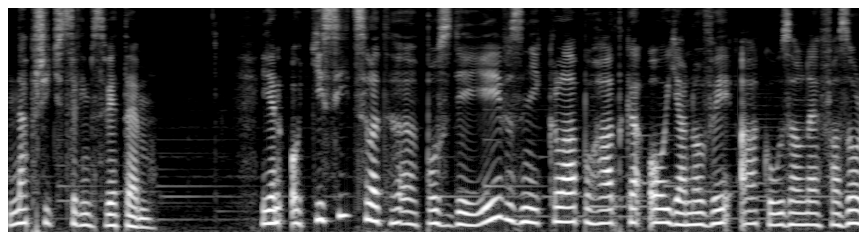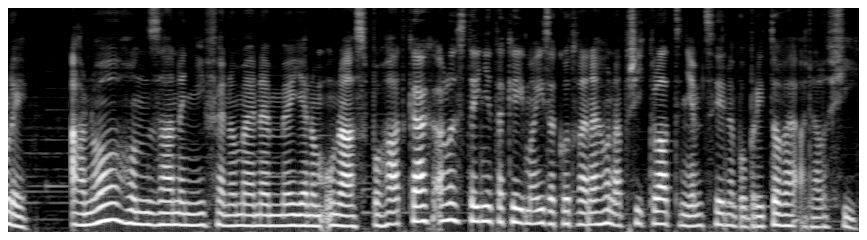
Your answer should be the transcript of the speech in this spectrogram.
napříč celým světem. Jen o tisíc let e, později vznikla pohádka o Janovi a kouzelné fazoli – ano, Honza není fenoménem jenom u nás v pohádkách, ale stejně taky mají zakotveného například Němci nebo Britové a další.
